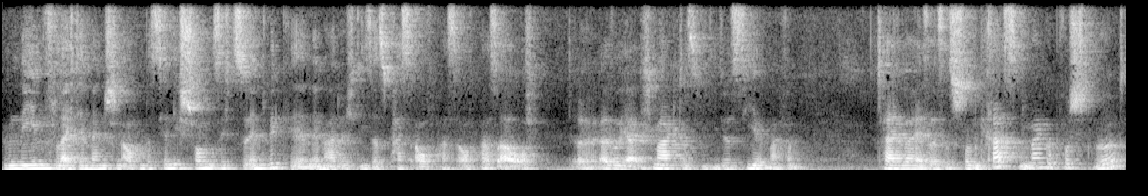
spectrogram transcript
nehmen vielleicht den Menschen auch ein bisschen die Chance, sich zu entwickeln, immer durch dieses Pass auf, pass auf, pass auf. Äh, also ja, ich mag das, wie die das hier machen. Teilweise ist es schon krass, wie man gepusht wird,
